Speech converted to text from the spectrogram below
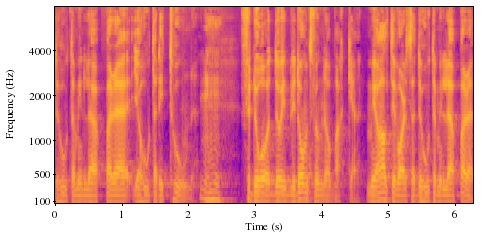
du hotar min löpare, jag hotar ditt torn. Mhm. För då, då blir de tvungna att backa. Men jag har alltid varit så här, du hotar min löpare.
